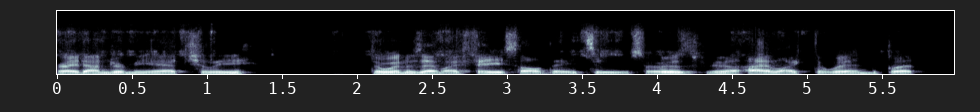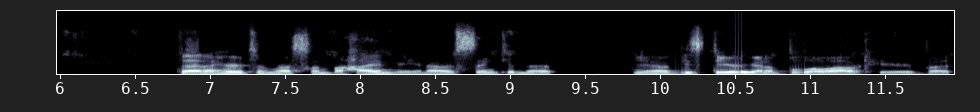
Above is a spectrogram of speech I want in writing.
right under me, actually, the wind was at my face all day too. So it was. I liked the wind, but then I heard some rustling behind me, and I was thinking that you know these deer are gonna blow out here, but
